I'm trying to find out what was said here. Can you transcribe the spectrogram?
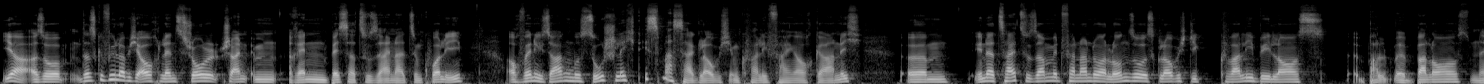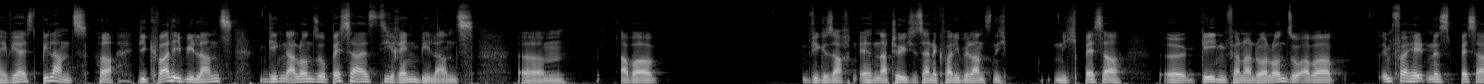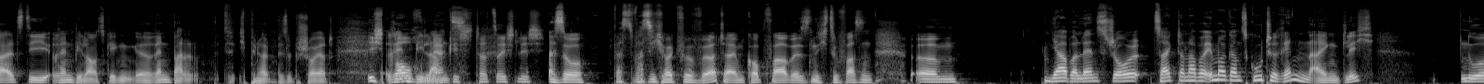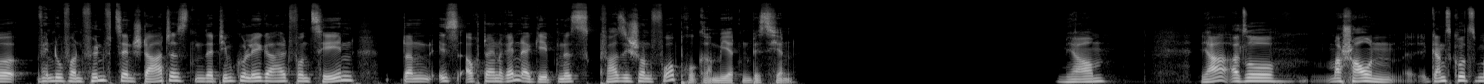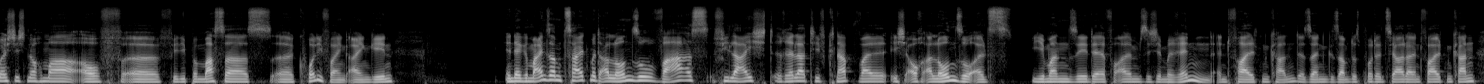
Ja, also das Gefühl habe ich auch, Lance Stroll scheint im Rennen besser zu sein als im Quali. Auch wenn ich sagen muss, so schlecht ist Massa, glaube ich, im Qualifying auch gar nicht. Ähm, in der Zeit zusammen mit Fernando Alonso ist, glaube ich, die Quali-Balance äh, äh, Balance, nein, wie heißt Bilanz? Ha, die Quali-Bilanz gegen Alonso besser als die Rennbilanz. Ähm, aber wie gesagt, er, natürlich ist seine Quali-Bilanz nicht, nicht besser äh, gegen Fernando Alonso, aber im Verhältnis besser als die Rennbilanz gegen äh, Rennball. Ich bin heute ein bisschen bescheuert. Ich Rennbilanz. Auch, ich tatsächlich. Also, was, was ich heute für Wörter im Kopf habe, ist nicht zu fassen. Ähm, ja, aber Lance Joel zeigt dann aber immer ganz gute Rennen eigentlich. Nur wenn du von 15 startest und der Teamkollege halt von 10, dann ist auch dein Rennergebnis quasi schon vorprogrammiert ein bisschen. Ja. Ja, also mal schauen. Ganz kurz möchte ich nochmal auf äh, Felipe Massas äh, Qualifying eingehen. In der gemeinsamen Zeit mit Alonso war es vielleicht relativ knapp, weil ich auch Alonso als jemanden sehe, der vor allem sich im Rennen entfalten kann, der sein gesamtes Potenzial da entfalten kann.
